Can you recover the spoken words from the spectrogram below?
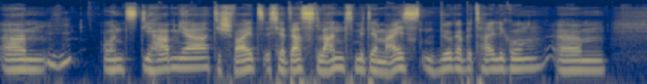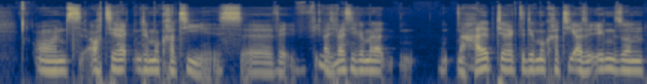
Ähm, Mhm. Und die haben ja, die Schweiz ist ja das Land mit der meisten Bürgerbeteiligung ähm, und auch direkten Demokratie. Ist, äh, also ich Mhm. weiß nicht, wenn man eine halbdirekte Demokratie, also irgend so, ein,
